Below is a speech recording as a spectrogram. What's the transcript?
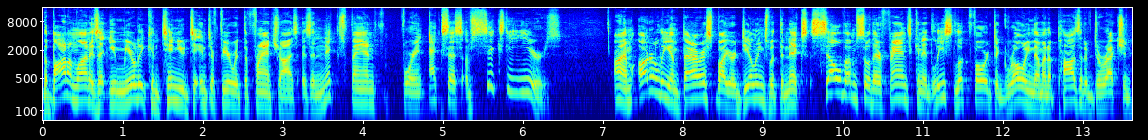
The bottom line is that you merely continued to interfere with the franchise as a Knicks fan for in excess of 60 years. I am utterly embarrassed by your dealings with the Knicks. Sell them so their fans can at least look forward to growing them in a positive direction.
